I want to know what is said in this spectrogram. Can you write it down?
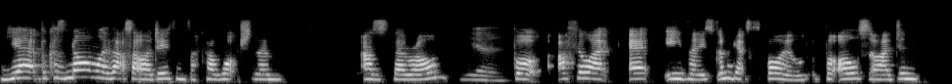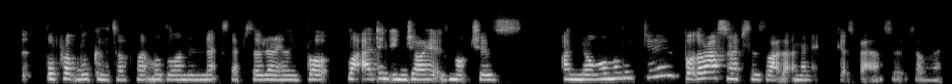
Yeah, because normally that's how I do things. Like I watch them as they're on, Yeah. but I feel like it either it's going to get spoiled, but also I didn't. we're probably going to talk about Motherland in the next episode anyway. But like, I didn't enjoy it as much as I normally do. But there are some episodes like that, and then it gets better, so it's alright.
